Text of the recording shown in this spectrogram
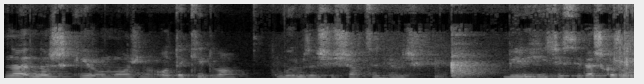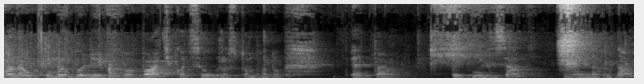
На, на шкіру можна. Отакі два. Будемо захищатися, дівчатки. Берегите себя. Я ж кажу, у мене у куми болів батько, це ужас в тому году. Это пить нельзя, но иногда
